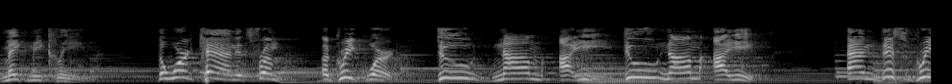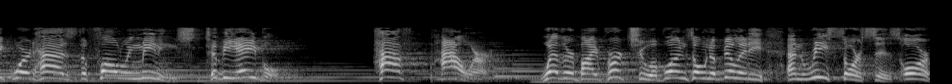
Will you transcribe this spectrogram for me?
make me clean. The word can, it's from a Greek word, do nam ai. Do nam ai. And this Greek word has the following meanings. To be able, have power, whether by virtue of one's own ability and resources, or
